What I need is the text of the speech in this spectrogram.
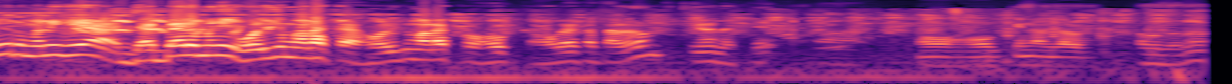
ಇವ್ರ ಮನೆಗೆ ಜಬ್ಬ್ಯಾರ ಮನೆಗೆ ಹೋಳ್ಗಿ ಮಾಡಾಕ ಹೋಳಿಗೆ ಮಾಡಾಕ ಹೋಗ್ ಹೋಗಕತ್ತಾಳ ಕೇಳ್ದತ್ತೆ ಓ ಹೋಗ್ತೀನಿ ಅಂದಳು. ಹೌದಾ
